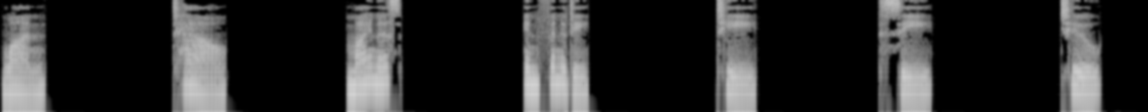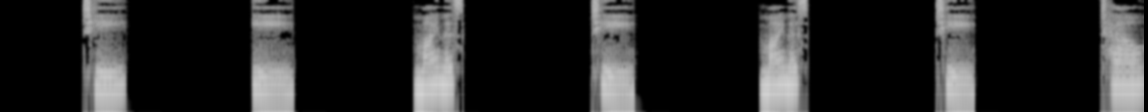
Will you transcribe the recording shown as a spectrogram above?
1 tau minus infinity t c 2 t e minus t minus t. Tau.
